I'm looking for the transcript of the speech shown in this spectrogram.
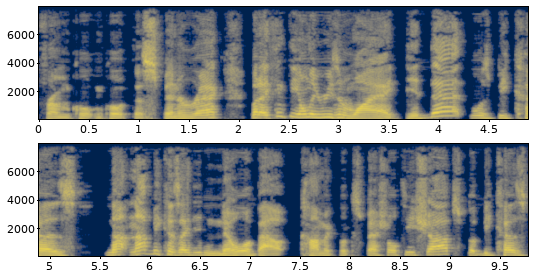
from quote unquote the spinner rack, but I think the only reason why I did that was because not not because I didn't know about comic book specialty shops, but because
